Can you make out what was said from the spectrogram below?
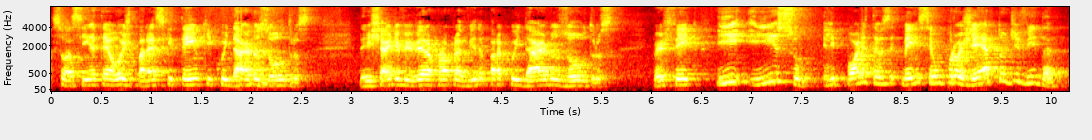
Sou assim até hoje, parece que tenho que cuidar dos outros, deixar de viver a própria vida para cuidar dos outros. Perfeito. E isso, ele pode também ser um projeto de vida.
